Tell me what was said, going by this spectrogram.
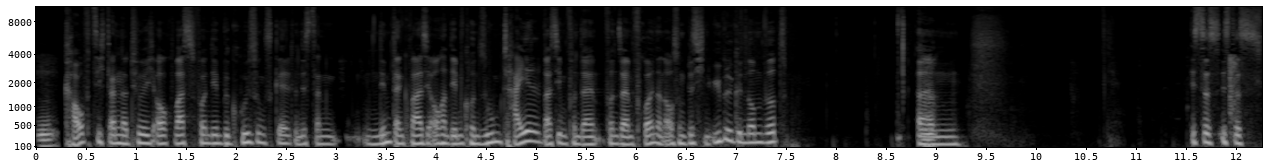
mhm. kauft sich dann natürlich auch was von dem Begrüßungsgeld und ist dann, nimmt dann quasi auch an dem Konsum teil, was ihm von, dein, von seinem Freund dann auch so ein bisschen übel genommen wird. Ja. Ähm, ist das, ist das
